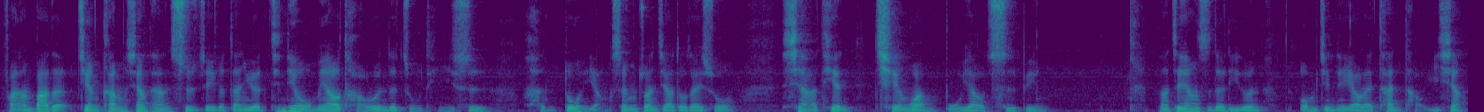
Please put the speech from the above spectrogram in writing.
法兰爸的健康相谈室这个单元。今天我们要讨论的主题是，很多养生专家都在说，夏天千万不要吃冰。那这样子的理论，我们今天要来探讨一下。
